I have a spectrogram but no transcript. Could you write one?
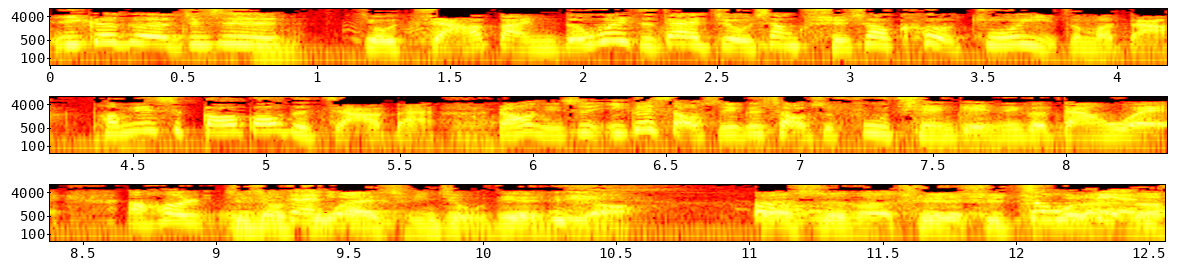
一个个就是有甲板，你的位置大概只有像学校课桌椅这么大，旁边是高高的甲板，然后你是一个小时一个小时付钱给那个。个单位，然后就像住爱情酒店一样。但是呢，去去租来呢？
